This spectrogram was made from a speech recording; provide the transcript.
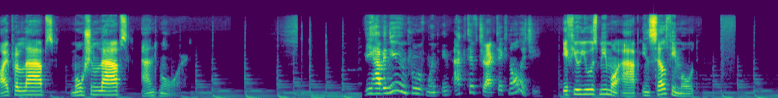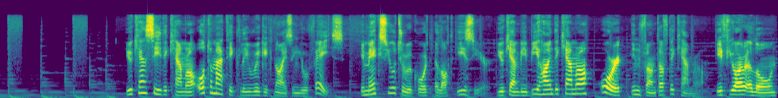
hyperlapse, motion lapse and more we have a new improvement in active track technology. If you use Mimo app in selfie mode, you can see the camera automatically recognizing your face. It makes you to record a lot easier. You can be behind the camera or in front of the camera. If you are alone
